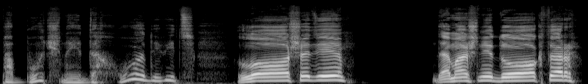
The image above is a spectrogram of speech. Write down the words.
побочные доходы ведь... Лошади, домашний доктор,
